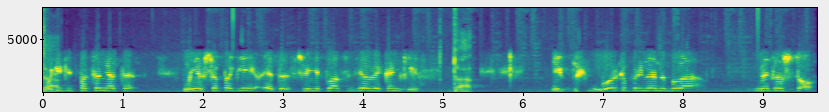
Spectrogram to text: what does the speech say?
Так. Вот эти пацанята мне в сапоги это свинепласт сделали коньки. Так. И горка примерно была метров сто.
